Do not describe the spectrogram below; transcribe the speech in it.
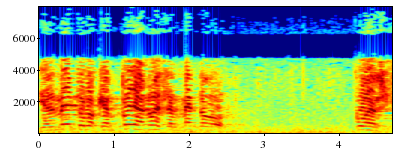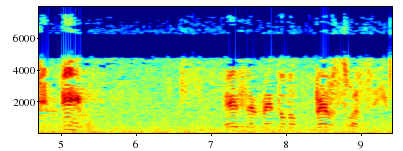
Y el método que emplea no es el método coercitivo, es el método persuasivo.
